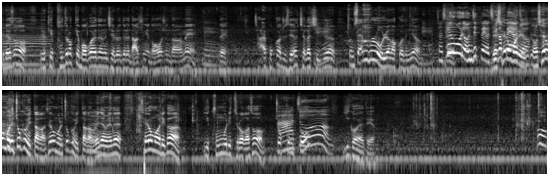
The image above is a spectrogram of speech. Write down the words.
그래서 아. 이렇게 부드럽게 먹어야 되는 재료들을 나중에 넣어준 다음에 네. 네, 잘 볶아주세요. 제가 지금 좀 센 불로 올려놨거든요. 네. 저 새우머리 언제 빼요? 네, 제가 새우머리, 빼야죠. 어, 새우머리 조금 있다가 새우머리 조금 있다가 음. 왜냐면은 새우머리가 이 국물이 들어가서 조금 아, 또 좀. 익어야 돼요. 어,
